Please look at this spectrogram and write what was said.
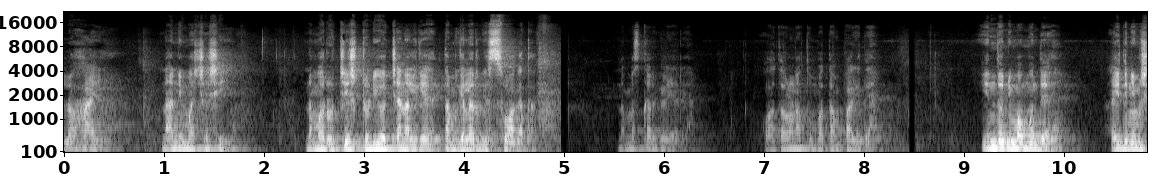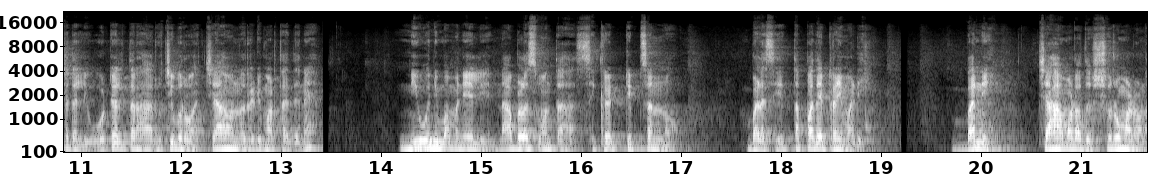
ಹಲೋ, ಹಾಯ್. ನಾನು ನಿಮ್ಮ ಶಶಿ. ನಮ್ಮ ರುಚಿ ಸ್ಟುಡಿಯೋ ಚಾನಲ್ಗೆ ತಮಗೆಲ್ಲರಿಗೂ ಸ್ವಾಗತ. ನಮಸ್ಕಾರ ಗೆಳೆಯರೆ. ವಾತಾವರಣ ತುಂಬ ತಂಪಾಗಿದೆ. ಇಂದು ನಿಮ್ಮ ಮುಂದೆ ಐದು ನಿಮಿಷದಲ್ಲಿ ಹೋಟೆಲ್ ತರಹ ರುಚಿ ಬರುವ ಚಹಾವನ್ನು ರೆಡಿ ಮಾಡ್ತಾ ಇದ್ದೇನೆ. ನೀವು ನಿಮ್ಮ ಮನೆಯಲ್ಲಿ ನಾ ಬಳಸುವಂತಹ ಸೀಕ್ರೆಟ್ ಟಿಪ್ಸನ್ನು ಬಳಸಿ ತಪ್ಪದೇ ಟ್ರೈ ಮಾಡಿ. ಬನ್ನಿ, ಚಹಾ ಮಾಡೋದು ಶುರು ಮಾಡೋಣ.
